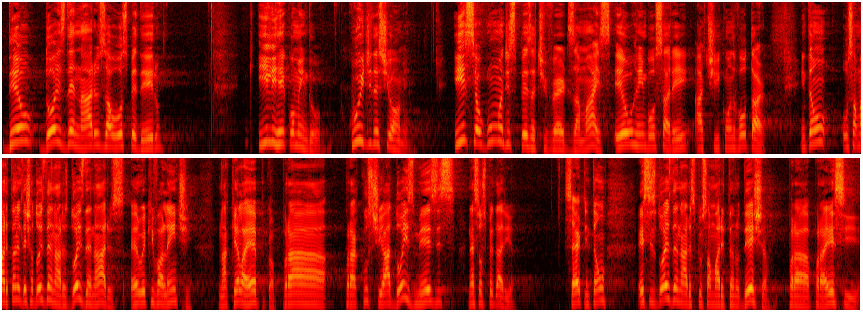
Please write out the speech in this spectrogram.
deu dois denários ao hospedeiro e lhe recomendou: Cuide deste homem. E se alguma despesa tiverdes a mais, eu reembolsarei a ti quando voltar. Então, o samaritano ele deixa dois denários. Dois denários era o equivalente, naquela época, para custear dois meses nessa hospedaria. Certo? Então, esses dois denários que o samaritano deixa para esse,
